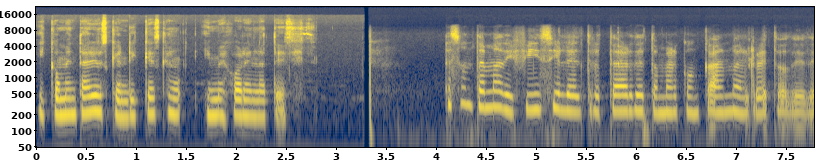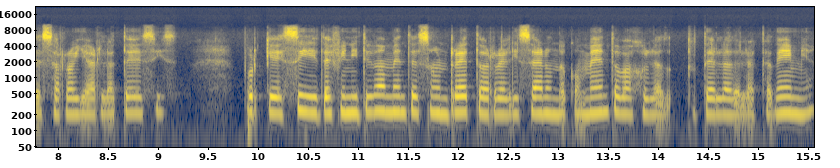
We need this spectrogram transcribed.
y comentarios que enriquezcan y mejoren la tesis. Es un tema difícil el tratar de tomar con calma el reto de desarrollar la tesis, porque sí, definitivamente es un reto realizar un documento bajo la tutela de la academia.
